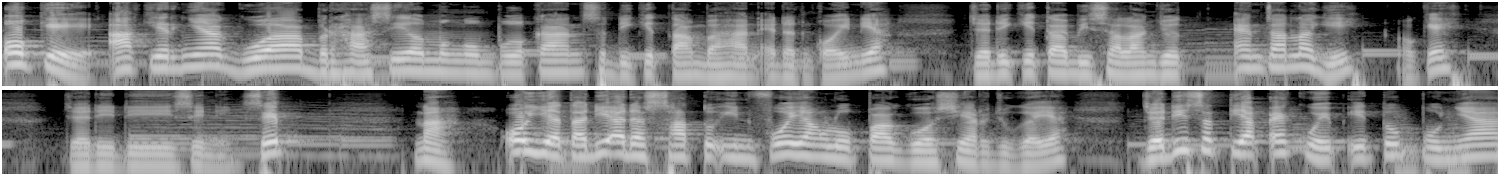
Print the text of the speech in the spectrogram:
Oke, akhirnya gue berhasil mengumpulkan sedikit tambahan Eden Coin ya. Jadi kita bisa lanjut enchant lagi, oke? Jadi di sini, sip. Nah, oh iya tadi ada satu info yang lupa gue share juga ya. Jadi setiap equip itu punya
